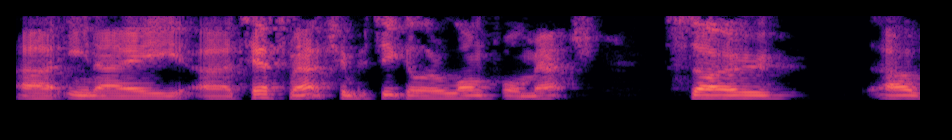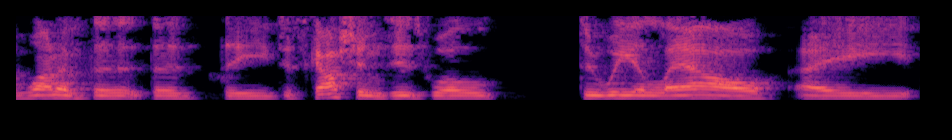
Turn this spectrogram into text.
uh, in a uh, test match, in particular a long form match. So uh, one of the, the, the discussions is, well, do we allow a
